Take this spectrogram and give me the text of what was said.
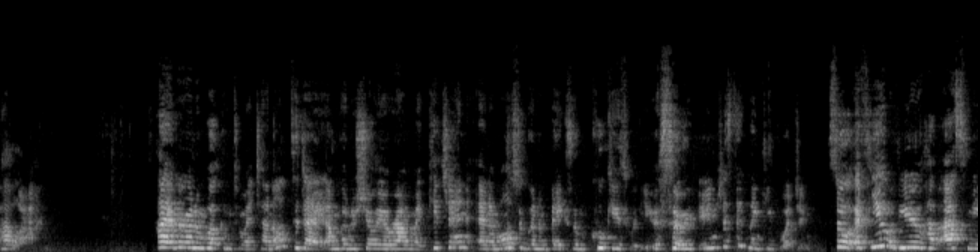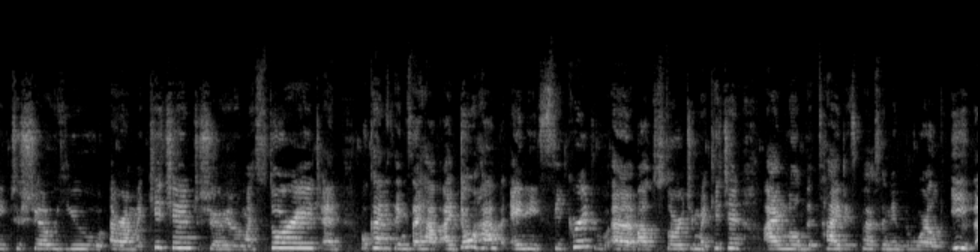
Power. Hi everyone and welcome to my channel. Today I'm going to show you around my kitchen and I'm also going to bake some cookies with you. So if you're interested then keep watching. So a few of you have asked me to show you around my kitchen, to show you my storage and what kind of things I have. I don't have any secret uh, about storage in my kitchen. I'm not the tidiest person in the world either.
